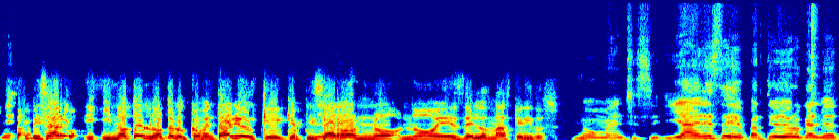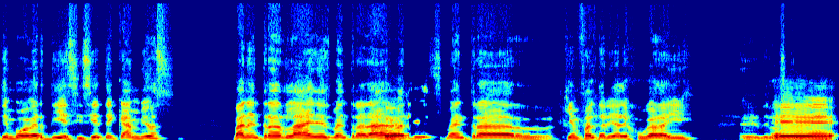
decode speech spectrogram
Me- Va Pizarro, y, y noto, los comentarios que, que Pizarro no, no es de los más queridos. No manches, sí. Ya en este partido yo creo que al medio tiempo va a haber 17 cambios. Van a entrar Laines, va a entrar Álvarez, va a entrar. ¿Quién faltaría de jugar ahí? Eh, de los que- Eh,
